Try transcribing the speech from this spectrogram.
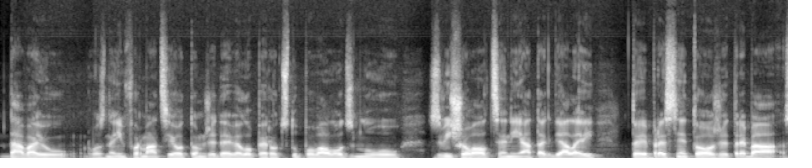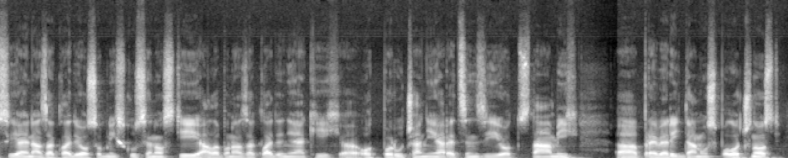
dávajú rôzne informácie o tom, že developer odstupoval od zmluv, zvyšoval ceny a tak ďalej. To je presne to, že treba si aj na základe osobných skúseností alebo na základe nejakých uh, odporúčaní a recenzií od známych uh, preveriť danú spoločnosť.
